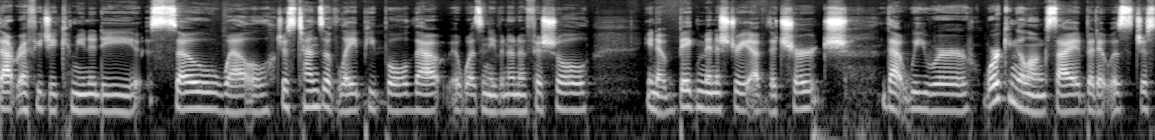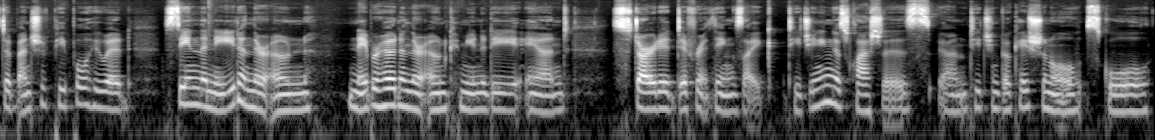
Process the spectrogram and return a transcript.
that refugee community so well. Just tons of lay people that it wasn't even an official you know big ministry of the church that we were working alongside but it was just a bunch of people who had seen the need in their own neighborhood and their own community and started different things like teaching English classes, um, teaching vocational school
